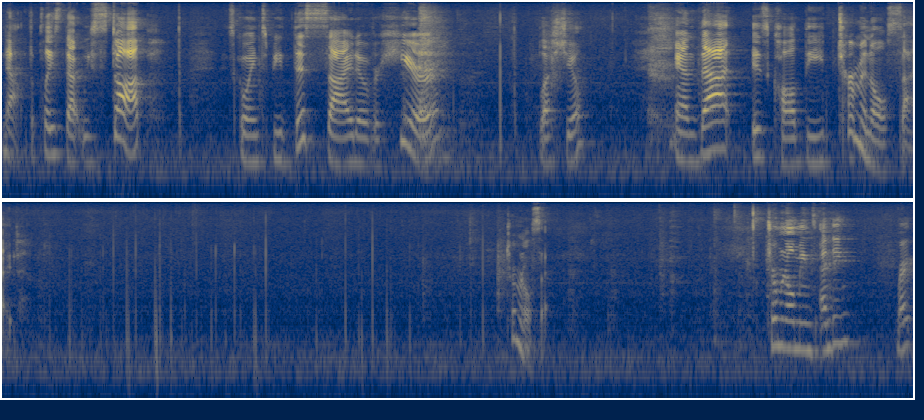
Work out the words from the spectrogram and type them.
Now, the place that we stop is going to be this side over here. Bless you. And that is called the terminal side. Terminal set. Terminal means ending, right?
